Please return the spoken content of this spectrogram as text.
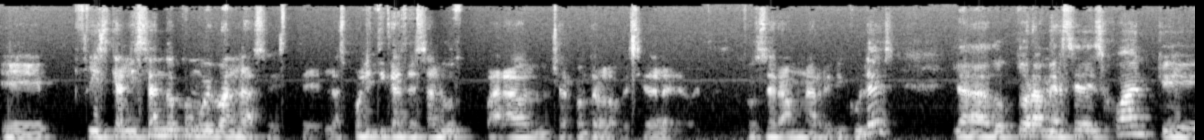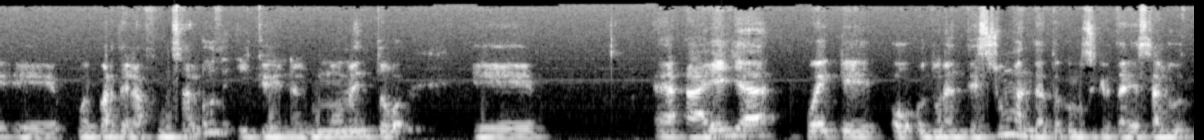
eh, fiscalizando cómo iban las, este, las políticas de salud para luchar contra la obesidad y la diabetes. Entonces era una ridiculez. La doctora Mercedes Juan, que eh, fue parte de la FunSalud y que en algún momento eh, a, ella fue que, o, durante su mandato como secretaria de salud,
